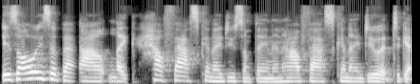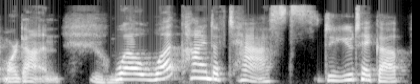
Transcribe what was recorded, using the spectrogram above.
is always about like how fast can I do something and how fast can I do it to get more done. Mm-hmm. Well, what kind of tasks do you take up?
